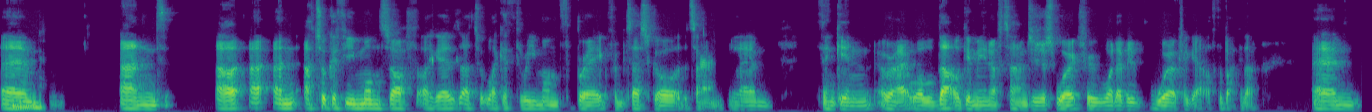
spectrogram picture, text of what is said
Um, mm. And uh, I, and I took a few months off. I guess I took like a three month break from Tesco at the time, um, thinking, all right, well, that'll give me enough time to just work through whatever work I get off the back of that, um,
